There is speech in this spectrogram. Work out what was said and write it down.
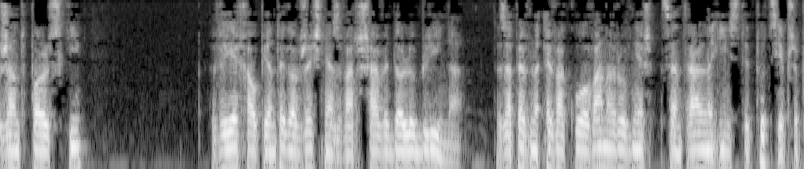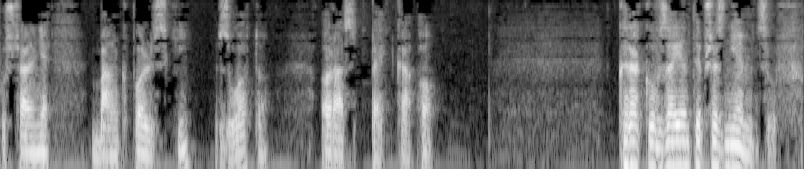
Rząd polski wyjechał 5 września z Warszawy do Lublina. Zapewne ewakuowano również centralne instytucje, przypuszczalnie Bank Polski, Złoto oraz PKO. Kraków zajęty przez Niemców.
